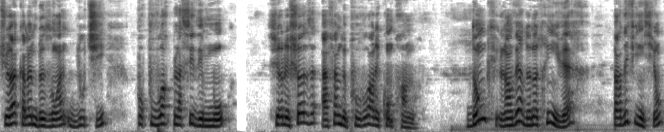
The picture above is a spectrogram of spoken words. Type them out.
tu as quand même besoin d'outils pour pouvoir placer des mots sur les choses afin de pouvoir les comprendre. Donc, l'envers de notre univers, par définition,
